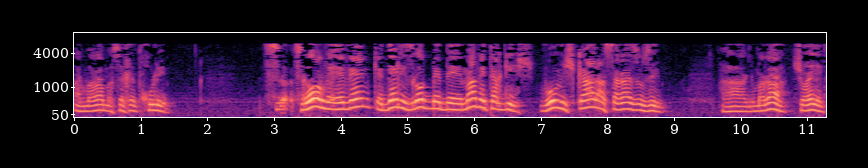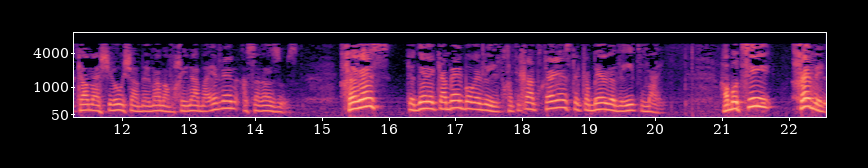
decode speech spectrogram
הגמרא מסכת חולין. צרור ואבן כדי לזרוק בבהמה ותרגיש, והוא משקל עשרה זוזים. הגמרא שואלת כמה השיעור שהבהמה מבחינה באבן, עשרה זוז. חרס כדי לקבל בו רביעית, חתיכת חרס לקבל רביעית מים. המוציא חבל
